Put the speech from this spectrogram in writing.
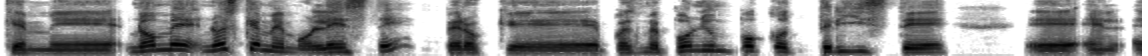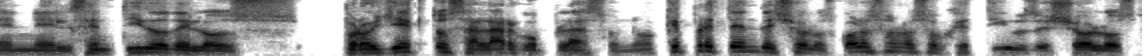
que me no, me, no es que me moleste, pero que pues me pone un poco triste eh, en, en, el sentido de los proyectos a largo plazo, ¿no? ¿Qué pretende Cholos? ¿Cuáles son los objetivos de Cholos?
